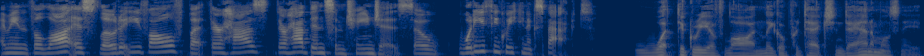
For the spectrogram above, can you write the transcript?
I mean, the law is slow to evolve, but there has there have been some changes. So, what do you think we can expect? What degree of law and legal protection do animals need?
